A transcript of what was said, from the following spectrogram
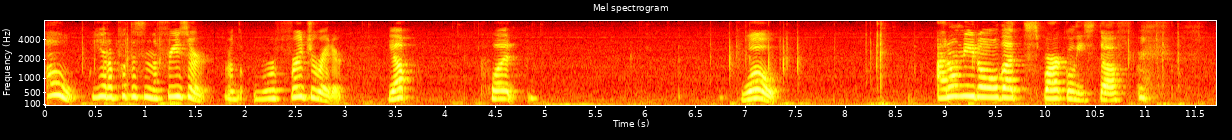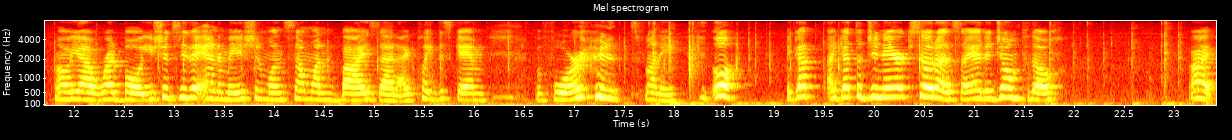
Oh, we gotta put this in the freezer. Or the refrigerator. Yep. Put... Whoa. I don't need all that sparkly stuff. oh yeah, Red Bull. You should see the animation when someone buys that. I played this game before. it's funny. Oh, I got I got the generic sodas. I had to jump though. Alright,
